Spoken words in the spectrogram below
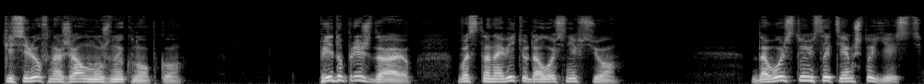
Киселев нажал нужную кнопку. Предупреждаю, восстановить удалось не все. Довольствуемся тем, что есть.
